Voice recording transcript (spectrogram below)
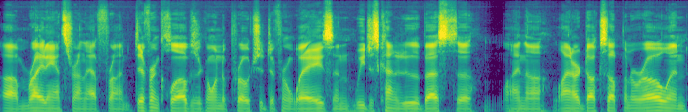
um, right answer on that front. Different clubs are going to approach it different ways, and we just kind of do the best to line uh, line our ducks up in a row and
